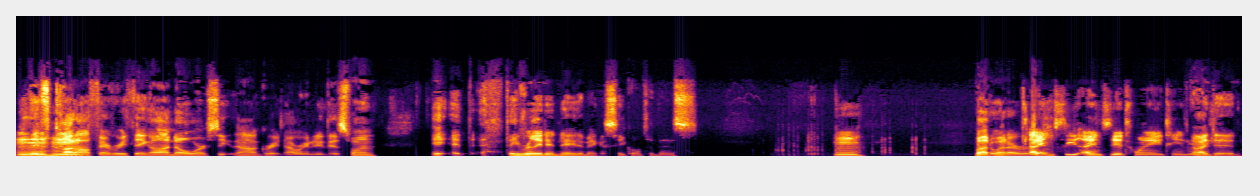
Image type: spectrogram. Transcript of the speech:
They've Mhm. cut off everything. Oh no, we're se- oh great. Now we're gonna do this one. It, it, they really didn't need to make a sequel to this, Mm. but whatever. I didn't see. I didn't see a 2018 version. I did.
